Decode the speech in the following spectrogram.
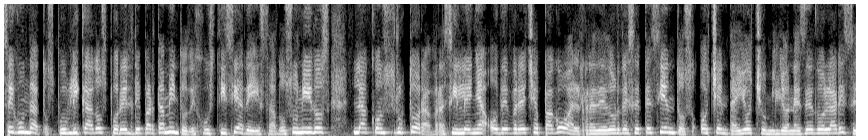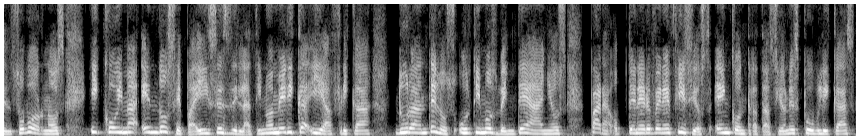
Según datos publicados por el Departamento de Justicia de Estados Unidos, la constructora brasileña Odebrecht pagó alrededor de 788 millones de dólares en sobornos y coima en 12 países de Latinoamérica y África durante los últimos 20 años para obtener beneficios en contrataciones públicas.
